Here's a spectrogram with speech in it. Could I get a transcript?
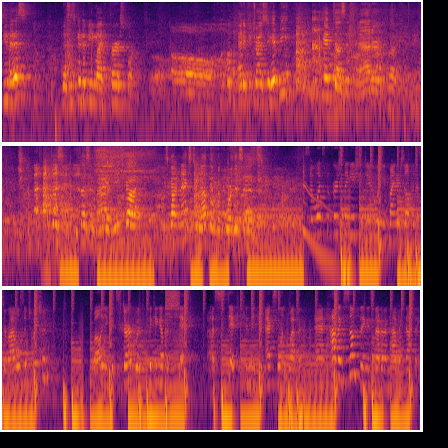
See this? This is going to be my first one. Oh. And if he tries to hit me, it doesn't matter. Look. It doesn't, it doesn't matter. He's got, he's got next to nothing before this ends. So what's the first thing you should do when you find yourself in a survival situation? Well, you could start with picking up a stick. A stick can make an excellent weapon, and having something is better than having nothing.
